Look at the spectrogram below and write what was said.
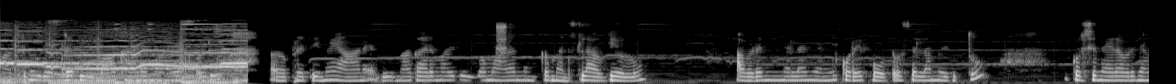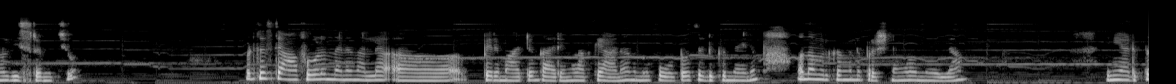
മാത്രമേ ഭീമാകാരമായ ഒരു പ്രതിമയാണ്. ഭീമാകാരമായ രൂപമാണെന്ന് നമുക്ക് മനസ്സിലാവുകയുള്ളൂ. അവിടെ നിന്നെല്ലാം ഞങ്ങൾ കുറേ ഫോട്ടോസ് എല്ലാം എടുത്തു. കുറച്ച് നേരം അവിടെ ഞങ്ങൾ വിശ്രമിച്ചു. ഇവിടുത്തെ സ്റ്റാഫുകളും തന്നെ നല്ല പെരുമാറ്റവും കാര്യങ്ങളൊക്കെയാണ്. നമ്മൾ ഫോട്ടോസ് എടുക്കുന്നതിനും ഒന്നും അവർക്ക് അങ്ങനെ പ്രശ്നങ്ങളൊന്നുമില്ല. ഇനി അടുത്ത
